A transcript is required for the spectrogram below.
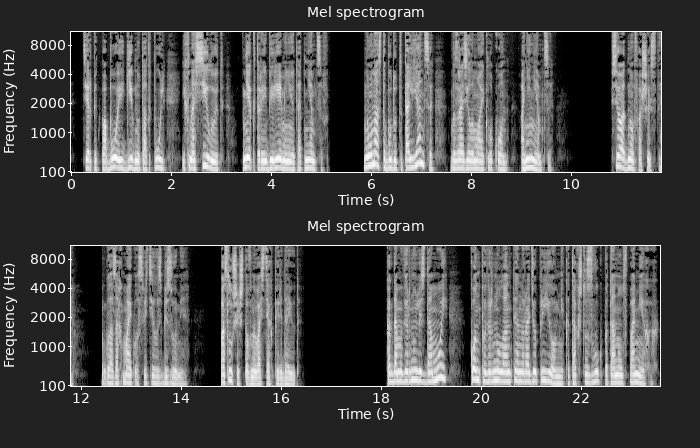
— «терпят побои, гибнут от пуль, их насилуют, некоторые беременеют от немцев». «Но у нас-то будут итальянцы», — возразила Майклу Кон, — «а не немцы». «Все одно фашисты». В глазах Майкла светилось безумие. «Послушай, что в новостях передают». Когда мы вернулись домой, Кон повернула антенну радиоприемника, так что звук потонул в помехах.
